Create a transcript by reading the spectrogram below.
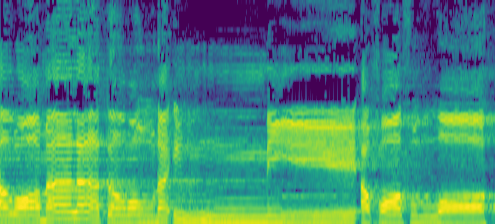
أرى ما لا ترون إني أخاف الله.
